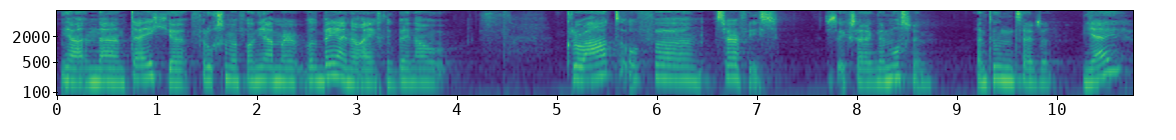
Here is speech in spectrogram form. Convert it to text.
ja, na een tijdje vroeg ze me van... ja, maar wat ben jij nou eigenlijk? Ben je nou Kroaat of uh, Servisch? Dus ik zei, ik ben moslim. En toen zei ze, jij?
